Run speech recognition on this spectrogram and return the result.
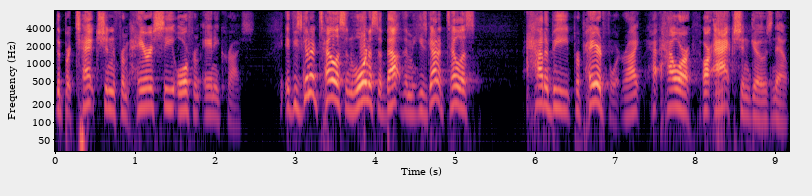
the protection from heresy or from Antichrist. If he's going to tell us and warn us about them, he's got to tell us how to be prepared for it, right? How our, our action goes now.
